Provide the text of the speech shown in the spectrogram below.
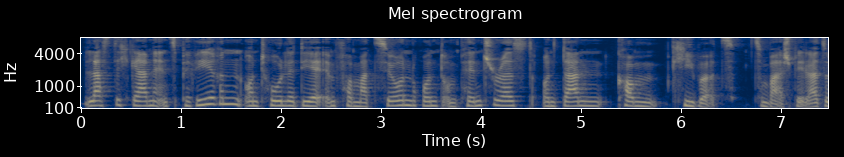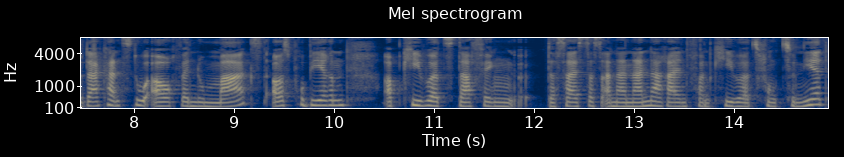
Lass dich gerne inspirieren und hole dir Informationen rund um Pinterest und dann kommen Keywords zum Beispiel. Also da kannst du auch, wenn du magst, ausprobieren, ob Keyword Stuffing, das heißt das Aneinanderreihen von Keywords funktioniert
